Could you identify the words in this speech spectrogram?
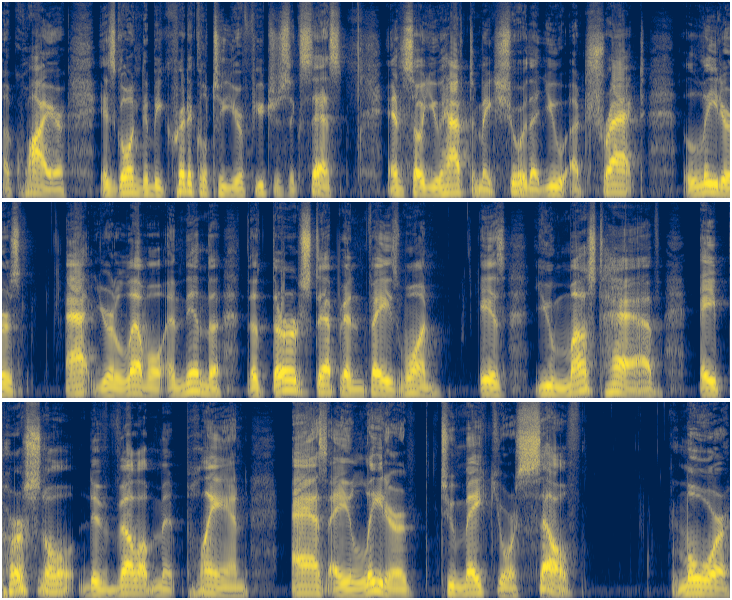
acquire is going to be critical to your future success. And so you have to make sure that you attract leaders at your level. And then the, the third step in phase one is you must have a personal development plan as a leader to make yourself more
